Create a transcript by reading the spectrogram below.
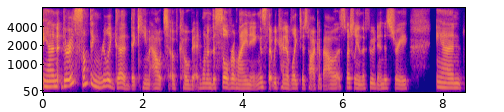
And there is something really good that came out of COVID. One of the silver linings that we kind of like to talk about, especially in the food industry. And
